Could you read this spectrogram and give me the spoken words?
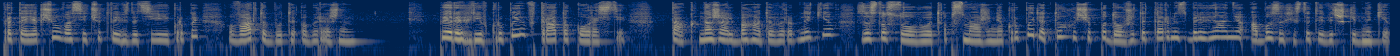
Проте, якщо у вас є чутливість до цієї крупи, варто бути обережним. Перегрів крупи втрата користі. Так, на жаль, багато виробників застосовують обсмаження крупи для того, щоб подовжити термін зберігання або захистити від шкідників.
